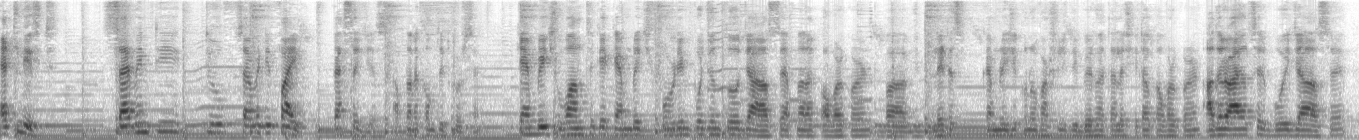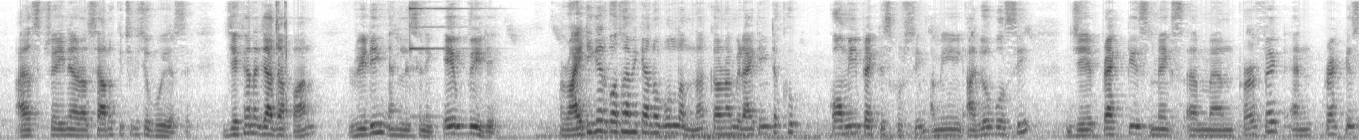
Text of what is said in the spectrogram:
at least seventy to seventy five passages আপনারা কমপ্লিট করছেন। ক্যামব্রিজ ওয়ান থেকে ক্যামব্রিজ ফোরটিন পর্যন্ত যা আছে আপনারা কভার করেন বা লেটেস্ট ক্যামব্রিজে কোনো ভার্সন যদি বের হয় তাহলে সেটাও কভার করেন। আদার আইএলসের বই যা আছে আইএলস ট্রেনার আছে আরও কিছু কিছু বই আছে, যেখানে যা যা পান reading and listening every day writing এর কথা আমি কেন বললাম না? কারণ আমি রাইটিংটা খুব কমই প্র্যাকটিস করছি। আমি আগেও বলছি যে practice makes a man perfect and practice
